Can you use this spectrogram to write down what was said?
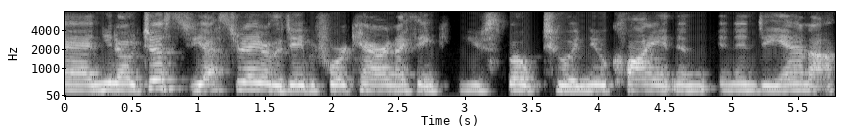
and you know just yesterday or the day before karen i think you spoke to a new client in, in indiana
